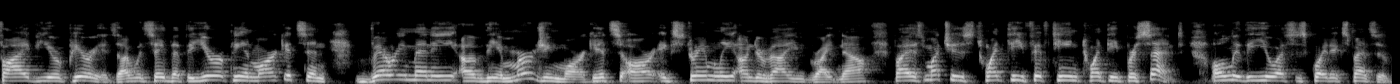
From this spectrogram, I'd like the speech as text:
five year periods. I would say that the European markets and very many of the emerging markets are extremely undervalued right now by as much as 20, 15, 20%. Only the U.S. is quite expensive.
